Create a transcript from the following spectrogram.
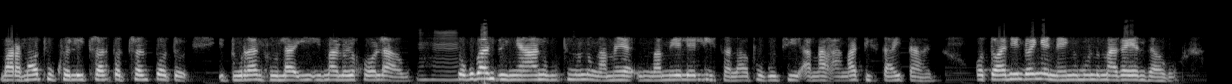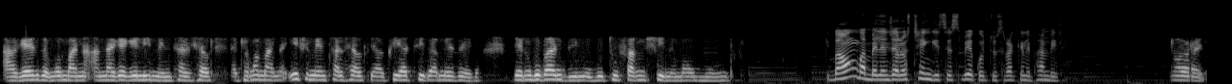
mara ma uthi ukhwela i-transport transport idura dlula imali oyiholako Mhm. so kuba nzinyana ukuthi umuntu ungamyelelisa lapho ukuthi angadecide-ani kodwana into enye nenye umuntu makayenzako akenze ngombana anakekele i-mental health yakhe ngombana if i-mental health yakho iyathikamezeka then kuba nzima ukuthi ufunctione ma umuntu ngiba ungibambele njalo sithengise sibuye kodwa usiragele phambili. Allright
